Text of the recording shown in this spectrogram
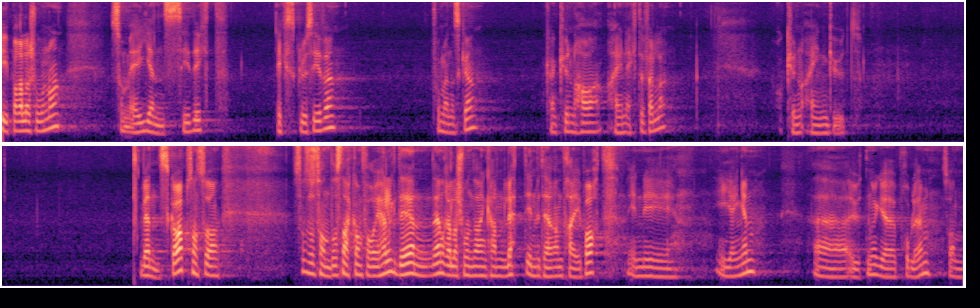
typer relasjoner som er gjensidig eksklusive for mennesker. Kan kun ha én ektefelle og kun én Gud. Vennskap, sånn som så Sånn som Sondre snakka om forrige helg, det er, en, det er, en, relasjon der en kan lett invitere en tredjepart inn i, i gjengen uh, uten noe problem. Sånn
